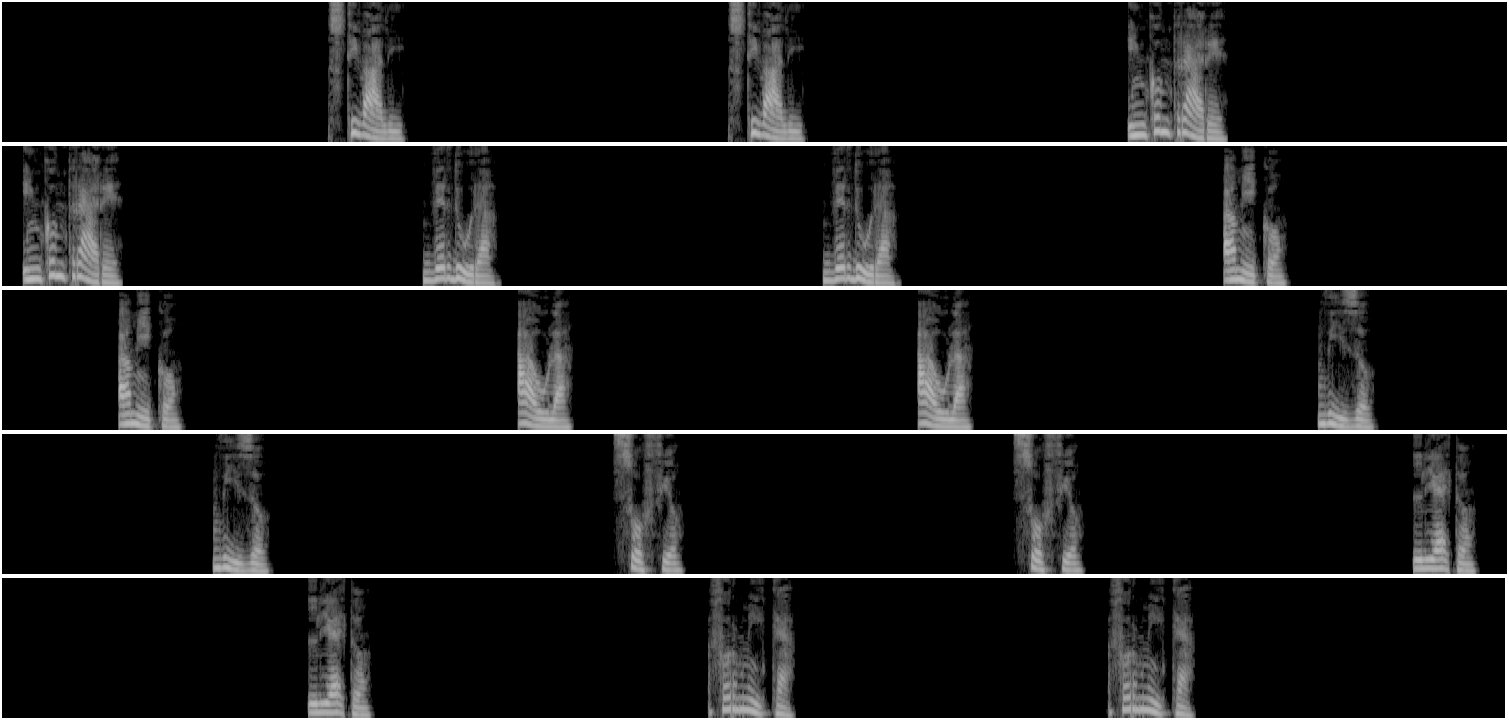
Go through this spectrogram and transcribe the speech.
Stivali. Stivali. Incontrare. Incontrare. Verdura. Verdura. Amico. Amico. Aula. Aula. Viso. Viso. Soffio. Soffio. Lieto. Lieto. Formica. Formica.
